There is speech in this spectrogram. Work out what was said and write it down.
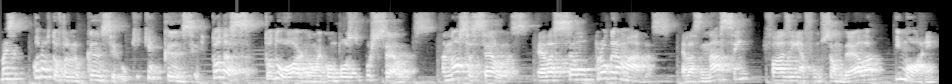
Mas quando eu estou falando câncer, o que, que é câncer? Todas, todo órgão é composto por células. As nossas células, elas são programadas. Elas nascem, fazem a função dela e morrem.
